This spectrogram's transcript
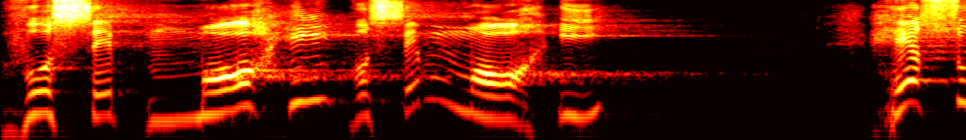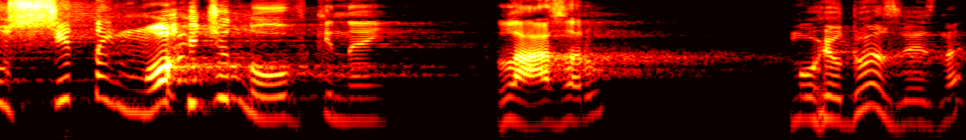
Você morre, você morre, ressuscita e morre de novo, que nem Lázaro. Morreu duas vezes, né?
